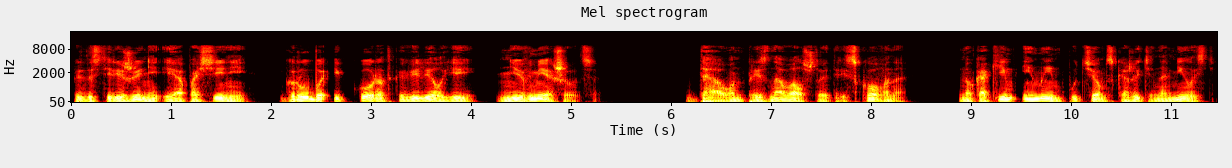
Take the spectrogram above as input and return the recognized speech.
предостережений и опасений, грубо и коротко велел ей не вмешиваться. Да, он признавал, что это рискованно, но каким иным путем, скажите на милость,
